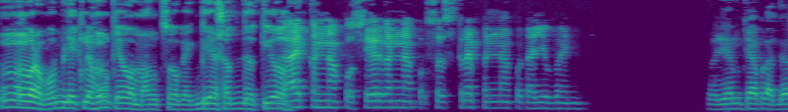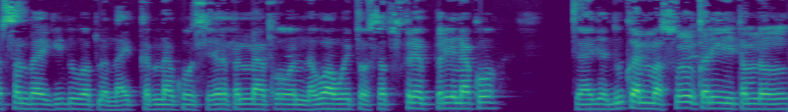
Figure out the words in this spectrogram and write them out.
હું અમારા પબ્લિક ને શું કહેવા માંગશો કંઈક બે શબ્દ કયો? લાઈક કરી નાખો શેર કરી નાખો સબસ્ક્રાઇબ કરી નાખો રાજુભાઈ તો જેમ કે આપણા દર્શનભાઈ કીધું આપણે લાઈક કરી નાખો શેર કરી નાખો નવા હોય તો સબસ્ક્રાઇબ કરી નાખો. ત્યાં આજે દુકાનમાં શું કરી તમને હું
